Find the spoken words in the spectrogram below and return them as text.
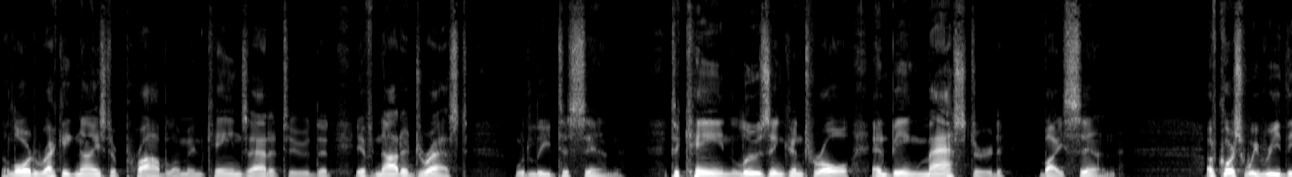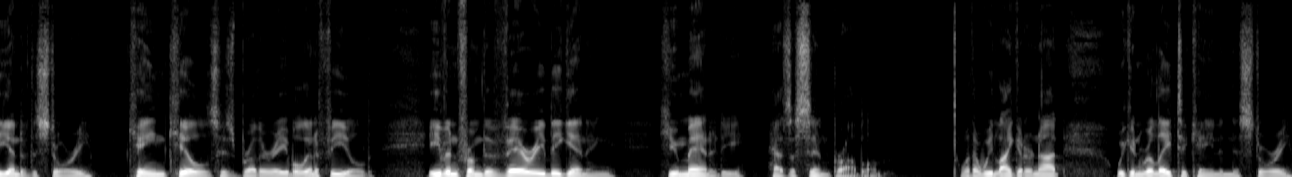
The Lord recognized a problem in Cain's attitude that, if not addressed, would lead to sin, to Cain losing control and being mastered by sin. Of course, we read the end of the story. Cain kills his brother Abel in a field. Even from the very beginning, humanity has a sin problem. Whether we like it or not, we can relate to Cain in this story.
